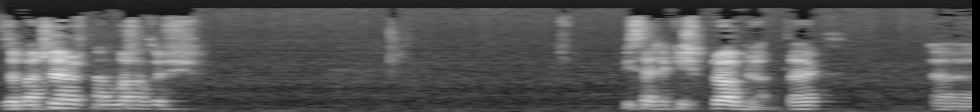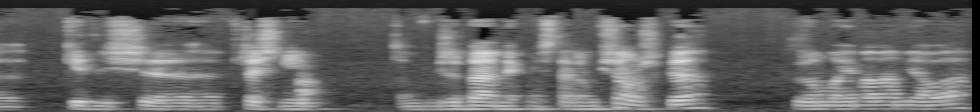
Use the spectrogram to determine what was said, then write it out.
zobaczyłem, że tam można coś pisać jakiś program, tak? Kiedyś wcześniej tam grzebałem jakąś starą książkę, którą moja mama miała,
